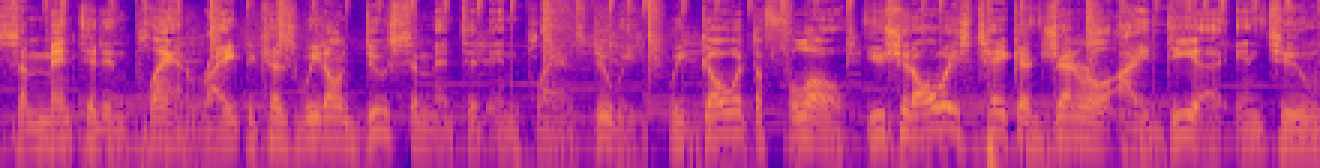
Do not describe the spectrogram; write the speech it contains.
cemented in plan, right? Because we don't do cemented in plans, do we? We go with the flow. You should always take a general idea into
